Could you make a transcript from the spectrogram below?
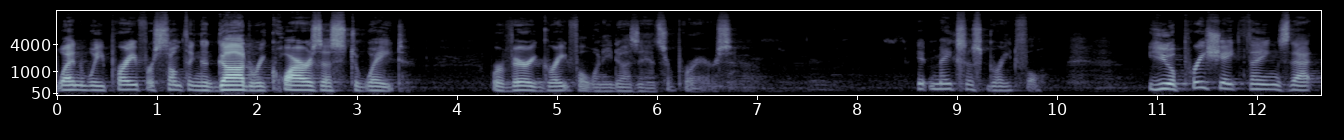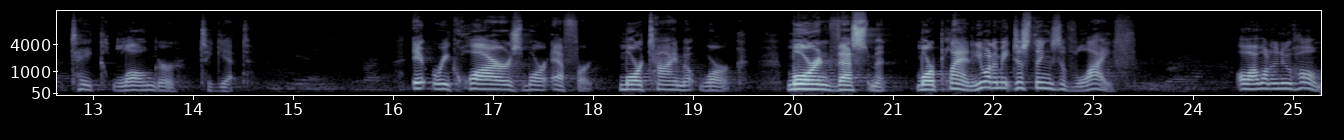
When we pray for something and God requires us to wait, we're very grateful when He does answer prayers. It makes us grateful. You appreciate things that take longer to get. It requires more effort, more time at work, more investment, more planning. You want to meet just things of life. Oh, I want a new home.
